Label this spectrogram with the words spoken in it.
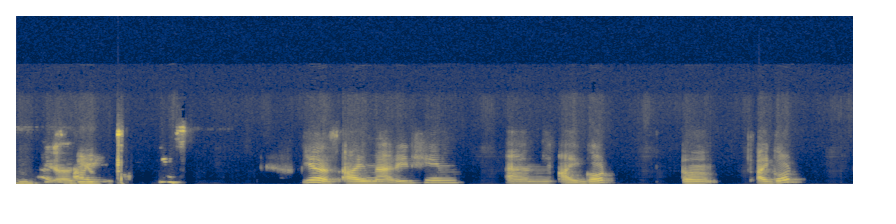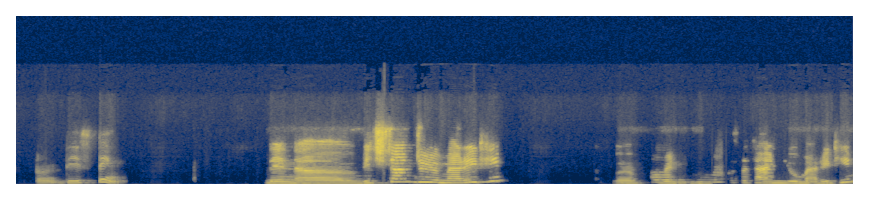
do, uh, do you I, things? yes, I married him and I got uh, I got uh, this thing. Then uh, which time do you married him? Uh, when was the time you married him?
